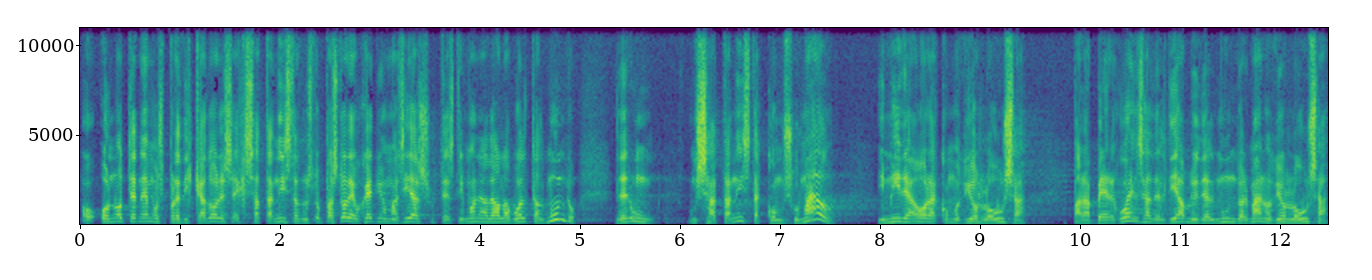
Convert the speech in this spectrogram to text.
o, no tenemos predicadores ex satanistas. Nuestro pastor Eugenio Macías, su testimonio ha dado la vuelta al mundo. Era un, un satanista consumado. Y mire ahora cómo Dios lo usa para vergüenza del diablo y del mundo, hermano, Dios lo usa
